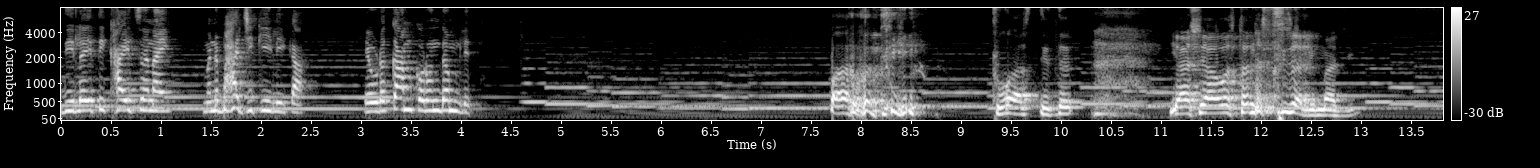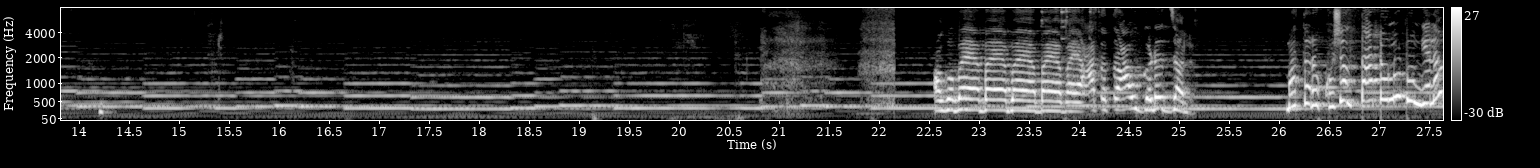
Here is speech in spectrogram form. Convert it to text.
दिलंय ती खायचं नाही. म्हणे भाजी केली का? एवढं काम करून दमलेत. पार्वती तू असती तर ही अशी अवस्था नसती झाली माझी. अगं बाया बाया बाया बाया बाया आता तर अवघडच झालं. म्हातारं खुशाल ताटवून उठून गेलं?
